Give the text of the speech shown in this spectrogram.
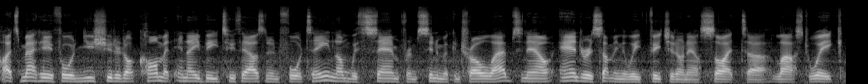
Hi, it's Matt here for newsshooter.com at NAB 2014. I'm with Sam from Cinema Control Labs. Now, Andra is something that we featured on our site uh, last week.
